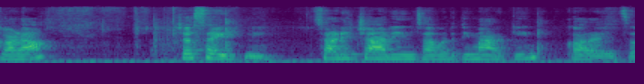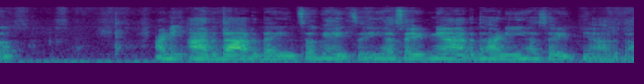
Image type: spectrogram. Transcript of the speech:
गळाच्या साईडने साडेचार इंचावरती मार्किंग करायचं आणि अर्धा अर्धा इंच घ्यायचं. ह्या साईडने अर्धा आणि ह्या साईडने अर्धा.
